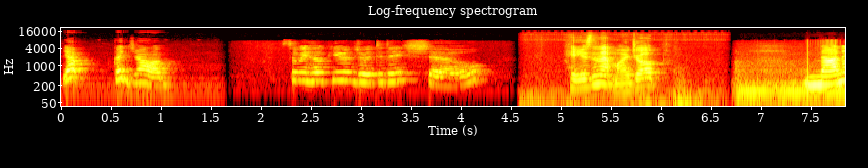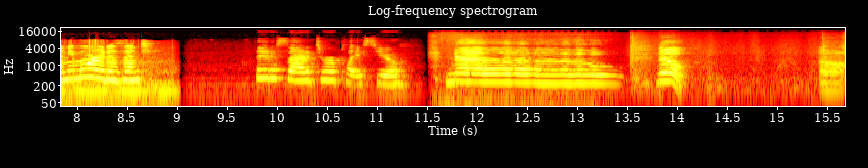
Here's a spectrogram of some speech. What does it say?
Yep, good job. So we hope you enjoyed today's show. Hey, isn't that my job? Not anymore, it isn't. They decided to replace you. No! No! Ugh,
